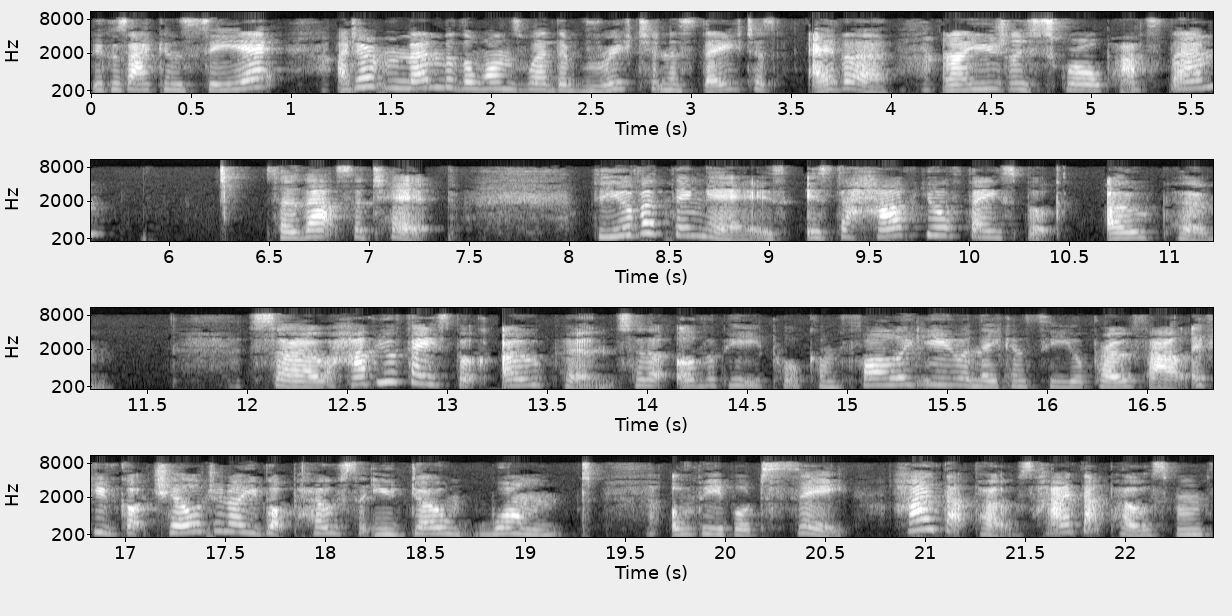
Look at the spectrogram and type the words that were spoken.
because I can see it. I don't remember the ones where they've written a status ever, and I usually scroll past them. So that's a tip. The other thing is, is to have your Facebook open. So have your Facebook open so that other people can follow you and they can see your profile. If you've got children or you've got posts that you don't want other people to see, hide that post. Hide that post from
